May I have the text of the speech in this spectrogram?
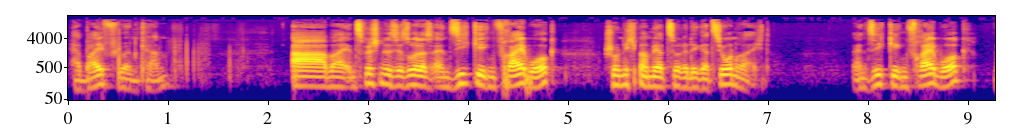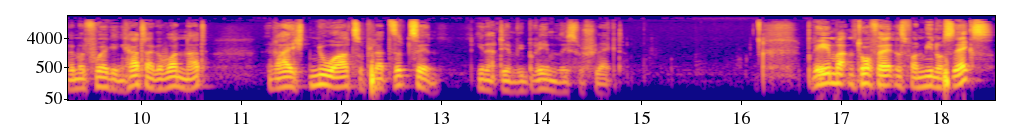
herbeiführen kann. Aber inzwischen ist es ja so, dass ein Sieg gegen Freiburg schon nicht mal mehr zur Relegation reicht. Ein Sieg gegen Freiburg, wenn man vorher gegen Hertha gewonnen hat, reicht nur zu Platz 17, je nachdem, wie Bremen sich so schlägt. Bremen hat ein Torverhältnis von minus 6,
